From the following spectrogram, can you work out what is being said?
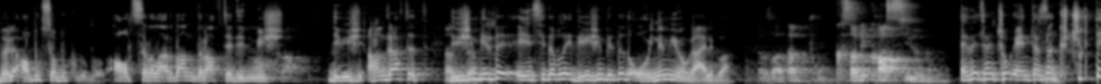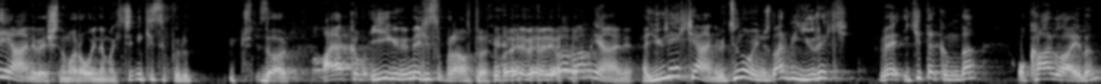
böyle abuk sabuk alt sıralardan draft edilmiş. Division, undrafted. Division 1'de NCAA Division 1'de de oynamıyor galiba. Ya zaten çok kısa bir kas yığını. Evet evet çok enteresan. Küçük de yani 5 numara oynamak için. 2-0 3 4. Ayakkabı iyi gününde 2-0 altı. Öyle bir öyle bir adam yani. Ya yürek yani. Bütün oyuncular bir yürek ve iki takımda o Carlisle'ın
